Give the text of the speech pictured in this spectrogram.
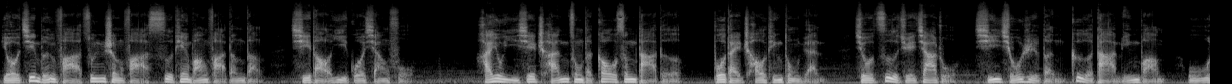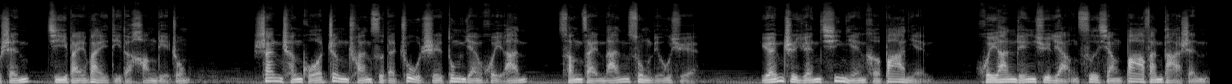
有金轮法、尊圣法、四天王法等等，祈祷一国降服。还有一些禅宗的高僧大德。不待朝廷动员，就自觉加入祈求日本各大明王武神击败外敌的行列中。山城国正传寺的住持东岩惠安曾在南宋留学。元至元七年和八年，惠安连续两次向八幡大神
